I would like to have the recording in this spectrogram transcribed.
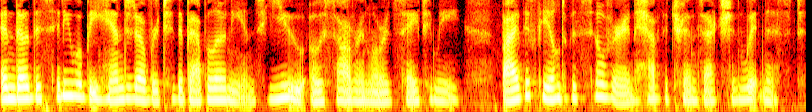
And though the city will be handed over to the Babylonians, you, O sovereign Lord, say to me, Buy the field with silver and have the transaction witnessed.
